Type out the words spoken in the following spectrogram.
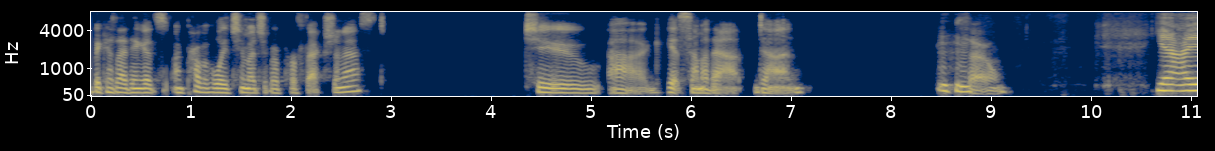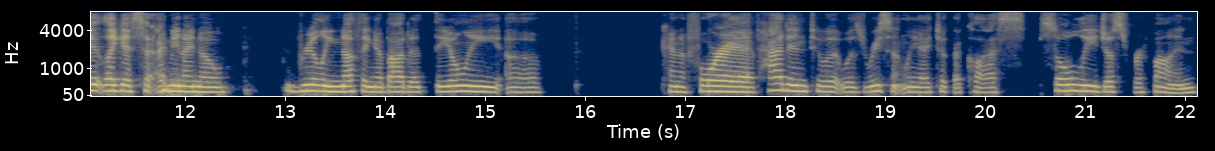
because I think it's I'm probably too much of a perfectionist to uh, get some of that done. Mm-hmm. So, yeah, I like I said. I mean, I know really nothing about it. The only uh, kind of foray I've had into it was recently. I took a class solely just for fun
